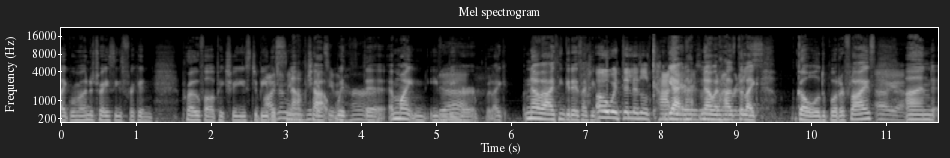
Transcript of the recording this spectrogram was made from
like Ramona Tracy's freaking profile picture used to be the don't even think it's Snapchat with her. the. It mightn't even be her, but like, no, I think it is actually. Oh, with the little cat yeah, ears it, no, it has whatever the like gold butterflies. Oh, yeah. And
